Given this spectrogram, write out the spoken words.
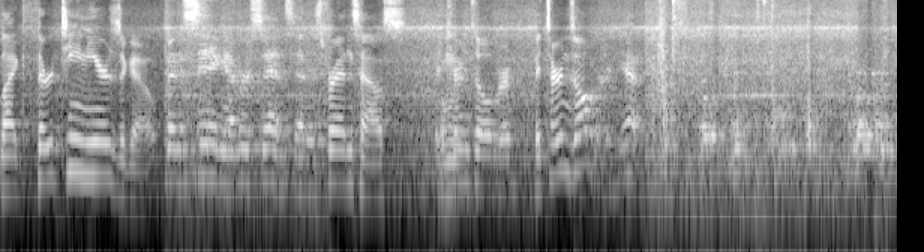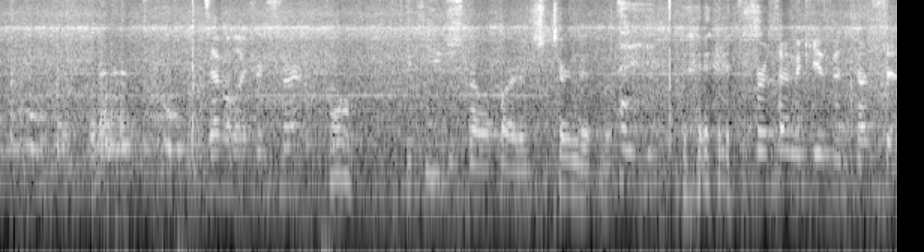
like 13 years ago. Been sitting ever since at his friend's house. It turns over. It turns over, yeah. Does it have electric start? Oh. The key just fell apart. I just turned it. it's the First time the key's been touched in.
